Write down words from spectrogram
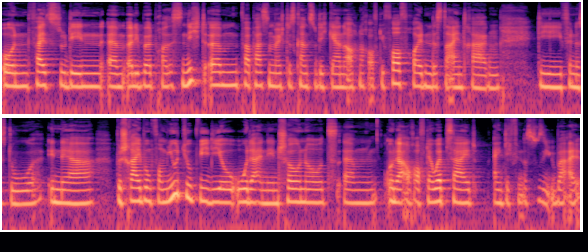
Und falls du den ähm, Early Bird Prozess nicht ähm, verpassen möchtest, kannst du dich gerne auch noch auf die Vorfreudenliste eintragen. Die findest du in der Beschreibung vom YouTube-Video oder in den Show Notes ähm, oder auch auf der Website. Eigentlich findest du sie überall.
